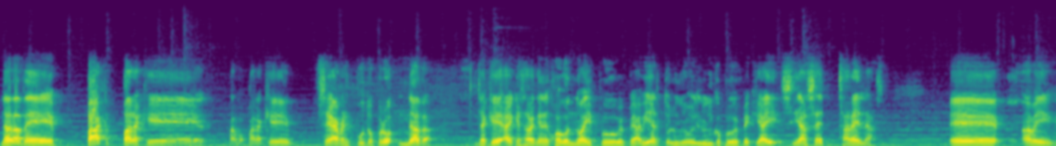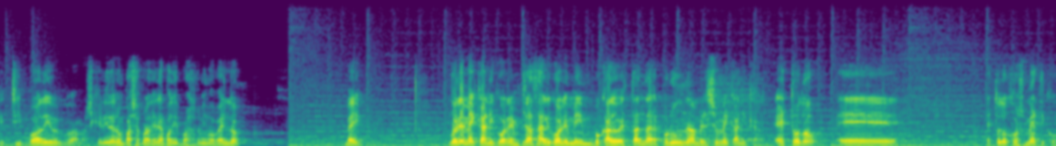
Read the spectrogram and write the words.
Nada de pack para que vamos, para que sea el puto pro, nada. Ya que hay que saber que en el juego no hay PvP abierto, el único, PvP que hay se hace arenas. Eh, a mí, si podéis, vamos, si queréis dar un paseo por la arena, podéis vosotros mismos verlo. ¿Veis? Golem mecánico, reemplaza el golem invocado estándar por una versión mecánica. Es todo, eh, es todo cosmético.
